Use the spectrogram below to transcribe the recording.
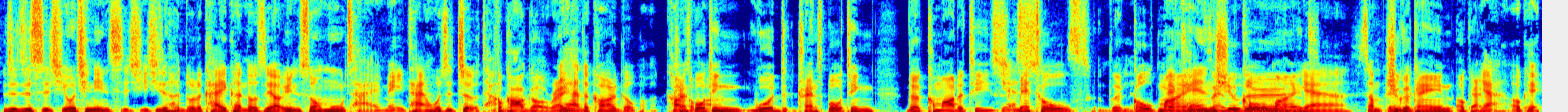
日治时期或清领时期，其实很多的开垦都是要运送木材、煤炭或是蔗糖 For。cargo, right? Yeah, the cargo, cargo part. Transporting wood, transporting the commodities, Yes. metals, the gold The mines cane and the sugar, coal mines, yeah, something. sugar cane. Okay. Yeah, OK，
